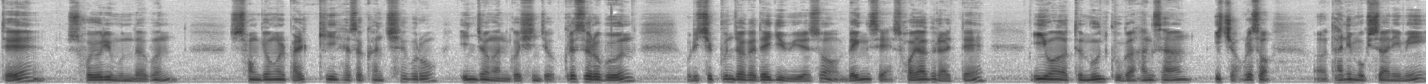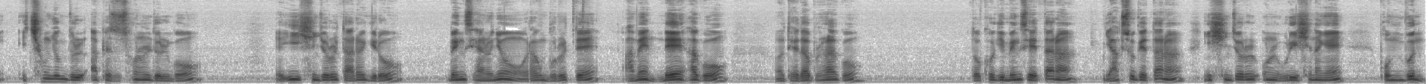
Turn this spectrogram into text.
대 소요리 문답은 성경을 밝히 해석한 책으로 인정한 것인즉 그래서 여러분 우리 직분자가 되기 위해서 맹세 서약을 할 때 이와 같은 문구가 항상 있죠. 그래서 어, 담임 목사님이 이 청중들 앞에서 손을 들고 이 신조를 따르기로 맹세하느냐라고 물을 때 아멘 네 하고 어, 대답을 하고 또 거기 맹세에 따라 약속에 따라 이 신조를 오늘 우리 신앙의 본분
